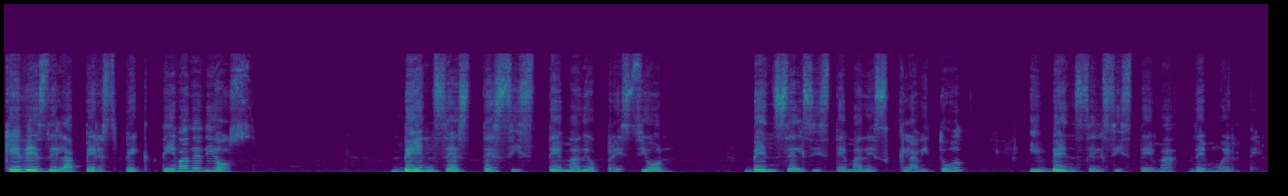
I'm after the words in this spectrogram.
Que desde la perspectiva de Dios vence este sistema de opresión, vence el sistema de esclavitud y vence el sistema de muerte.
